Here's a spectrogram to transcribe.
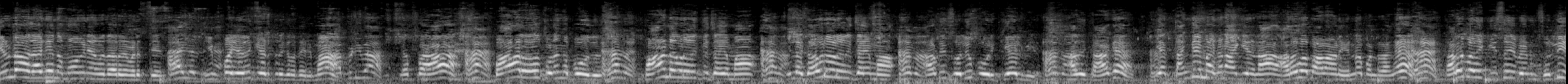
இரண்டாவதாக இந்த மோகினி அவதாரம் எடுத்தேன் இப்ப எதுக்கு எடுத்திருக்கிற தெரியுமா? எப்பா பாரதம் தொடங்க போகுது. பாண்டவர்களுக்கு ஜெயமா? இல்ல கௌரவர்களுக்கு ஜெயமா? அப்படின்னு சொல்லி ஒரு கேள்வி. அதுக்காக என் தங்கை மகன் ஆகிய நான் அரவ பாலான என்ன பண்றாங்க? தளபதிக்கு இசை வேணும் சொல்லி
